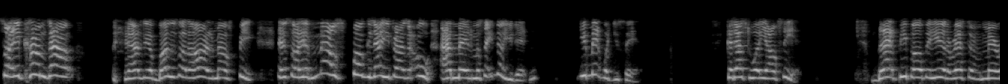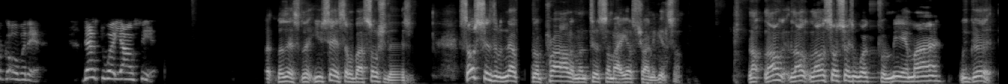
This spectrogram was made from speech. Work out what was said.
So it comes out as the abundance of the heart and mouth speak. And so his mouth spoke, and now you're trying to say, "Oh, I made a mistake." No, you didn't. You meant what you said, because that's the way y'all see it. Black people over here, the rest of America over there. That's the way y'all see it. But, but listen, you said something about socialism. Socialism is never a problem until somebody else trying to get something. Long, long, long, long socialism work for me and mine. We good.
